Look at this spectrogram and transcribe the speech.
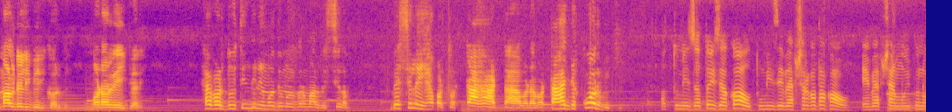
মাল ডেলিভারি করবে অর্ডারে এই পারে হ্যাঁ দুই তিন দিনের মধ্যে মনে করো মাল বেচছিলাম। বেচছিলে হ্যাঁ তো টাহা টাহা আবার টাহা দিয়ে করবে কি? আর তুমি যতই যা কও তুমি যে ব্যবসার কথা কও এই ব্যবসার মুই কোনো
